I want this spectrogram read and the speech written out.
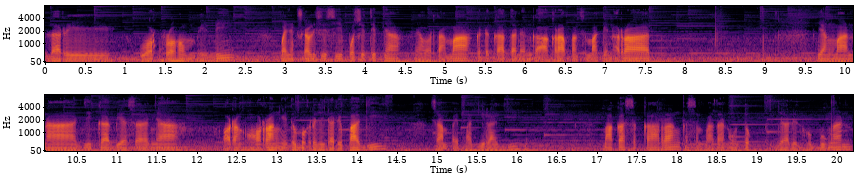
dari work from home ini banyak sekali sisi positifnya. Yang pertama kedekatan dan keakraban semakin erat. Yang mana jika biasanya orang-orang itu bekerja dari pagi sampai pagi lagi maka sekarang kesempatan untuk jalin hubungan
